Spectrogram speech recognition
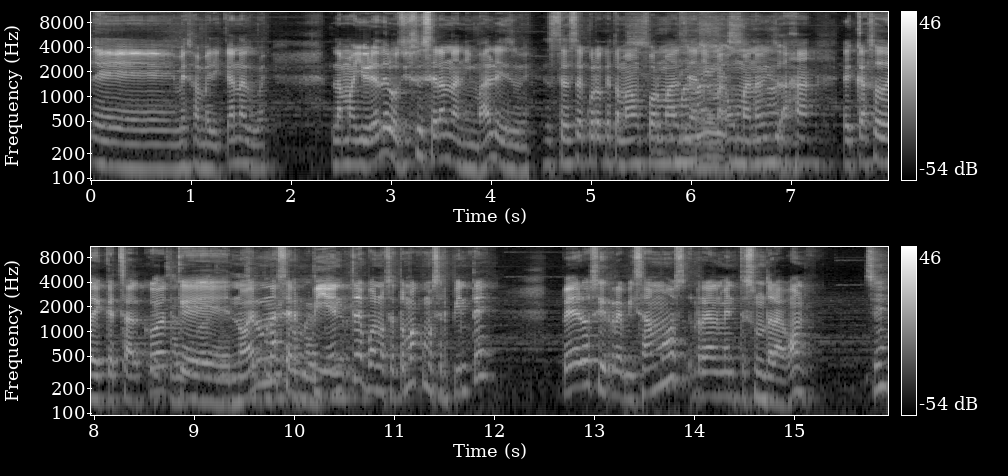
eh, mesoamericanas, güey, la mayoría de los dioses eran animales, güey. ¿Estás de acuerdo que tomaban formas de anima- Humanoides, ajá. El caso de Quetzalcóatl, que no era una convertir. serpiente, bueno, se toma como serpiente, pero si revisamos, realmente es un dragón. Sí.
